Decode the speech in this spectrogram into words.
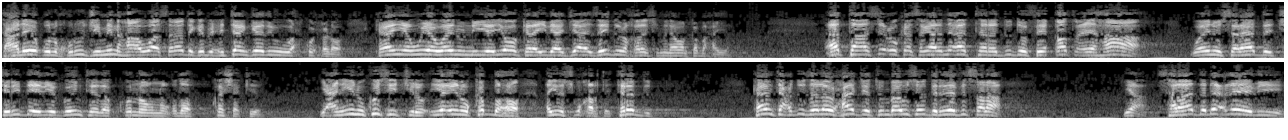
Tacliiqu lkhuruuji minhaa waa salaadda ka bixitaankeedii uu wax ku xidho. Kaan waa inuu niyeeyo oo kale idaa jaaa zaydun kharajtu minhaa waan ka baxaya ataasicu ka sagaalna ataradudu fii qaطcihaa waa inuu salaada jerideeda iyo goynteeda ku noqnoqdo ka shakiyo. Yacni inuu ku sii jiro iyo inuu ka baxo ayuu isku qabtay. Taradud kaan taxduda lahu xaajatun baa u soo dariday fi salaa. Ya salaada dhexdeedii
